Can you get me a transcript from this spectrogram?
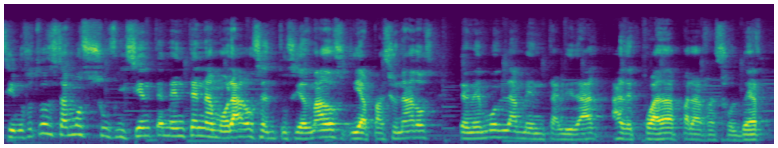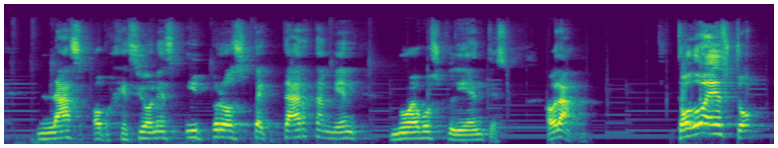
si nosotros estamos suficientemente enamorados, entusiasmados y apasionados, tenemos la mentalidad adecuada para resolver las objeciones y prospectar también nuevos clientes. Ahora, todo esto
